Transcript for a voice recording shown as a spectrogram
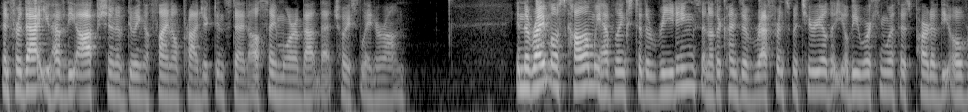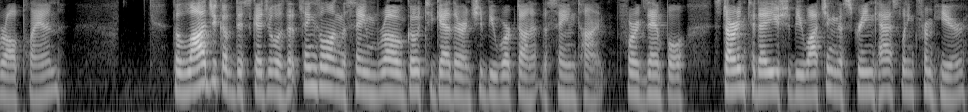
And for that, you have the option of doing a final project instead. I'll say more about that choice later on. In the rightmost column, we have links to the readings and other kinds of reference material that you'll be working with as part of the overall plan. The logic of this schedule is that things along the same row go together and should be worked on at the same time. For example, starting today, you should be watching the screencast link from here,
